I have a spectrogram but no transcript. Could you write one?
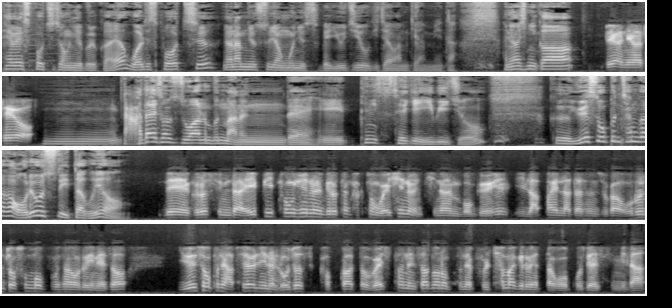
해외 스포츠 정리해 볼까요? 월드 스포츠 연합뉴스 영문뉴스부 유지호 기자와 함께합니다. 안녕하십니까? 네, 안녕하세요. 음, 나달 선수 좋아하는 분 많은데 이 테니스 세계 2위죠. 그 US 오픈 참가가 어려울 수도 있다고요? 네, 그렇습니다. AP 통신을 비롯한 각종 외신은 지난 목요일 이 라파엘 나달 선수가 오른쪽 손목 부상으로 인해서 US 오픈에 앞서 열리는 로저스컵과 또 웨스턴 앤 서던 오픈에 불참하기로 했다고 보도했습니다.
